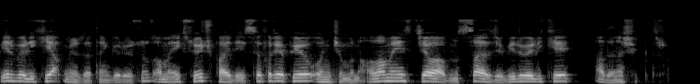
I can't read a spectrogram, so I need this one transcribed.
1 bölü 2 yapmıyor zaten görüyorsunuz ama eksi 3 paydayı 0 yapıyor. Onun için bunu alamayız. Cevabımız sadece 1 bölü 2 Adana şıkkıdır.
